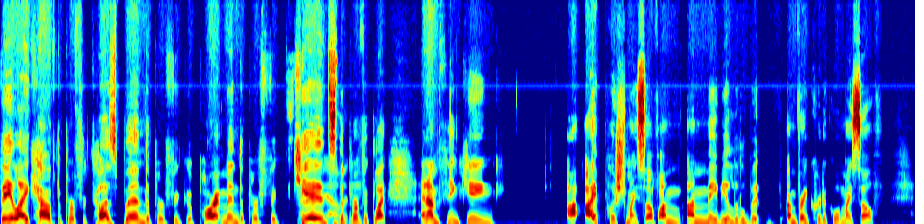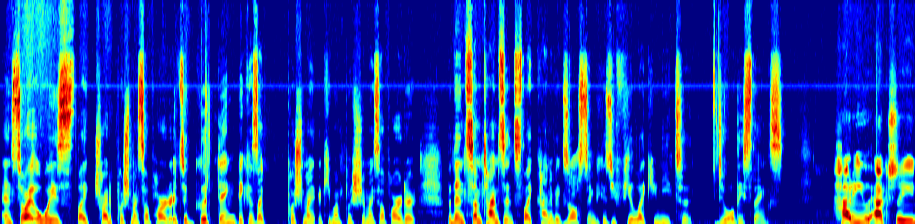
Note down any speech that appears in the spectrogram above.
they like have the perfect husband, the perfect apartment, the perfect kids, the perfect life. And I'm thinking, I, I push myself. I'm I'm maybe a little bit. I'm very critical of myself, and so I always like try to push myself harder. It's a good thing because I push my I keep on pushing myself harder. But then sometimes it's like kind of exhausting because you feel like you need to do all these things. How do you actually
